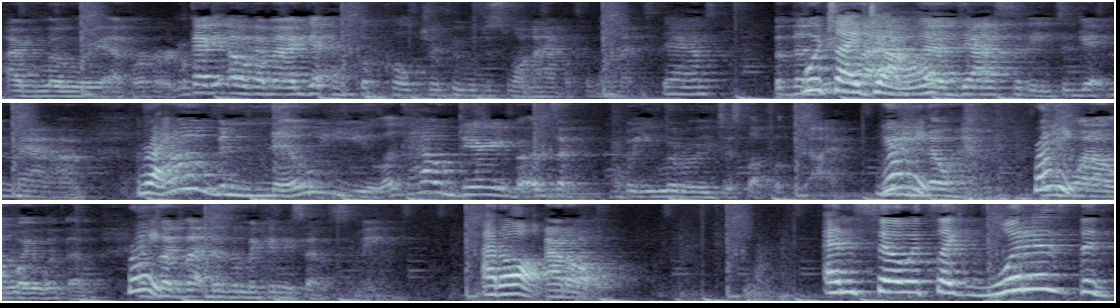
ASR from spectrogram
I've literally ever heard. Like, I, okay, I mean, I get hookup culture, people just want to have a one night stands, but then Which I have don't. Have the audacity to get mad. Right. I don't even know you. Like, how dare you? But it's like, but you literally just slept with the guy. You Right. didn't know him. Right. You went all the way with him. Right. It's like that doesn't make any sense to me at all at all. And so it's like what is the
